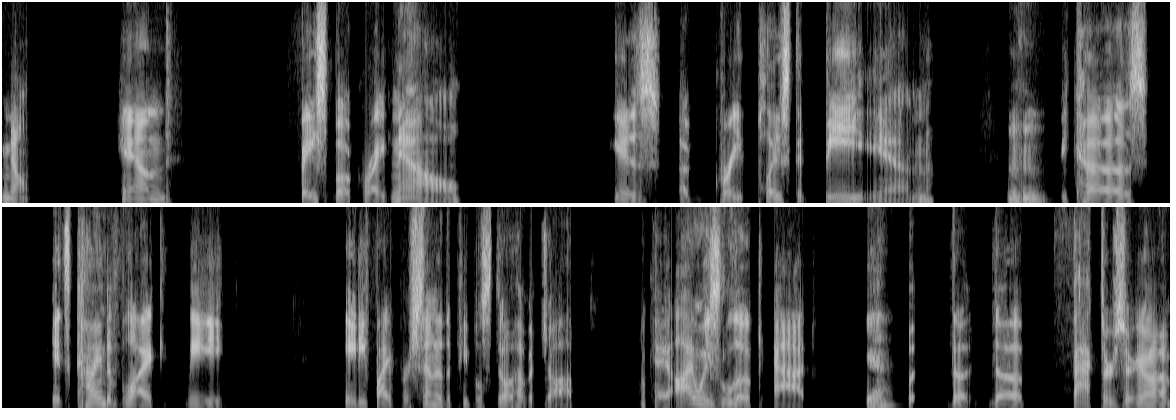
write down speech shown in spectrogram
No. And Facebook right now is a great place to be in hmm because it's kind of like the 85% of the people still have a job. Okay. I always look at Yeah. The the factors are going to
